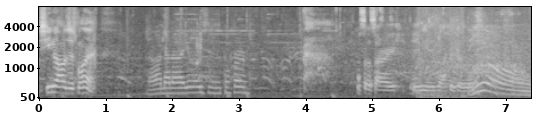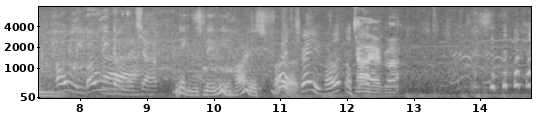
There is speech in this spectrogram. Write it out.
She knew I was just playing. No, no, no, your race is confirmed. I'm so sorry. Damn. Holy moly, uh, donut shop. Nigga just made me hard as fuck. Trey, bro, what the fuck? All right, bro.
